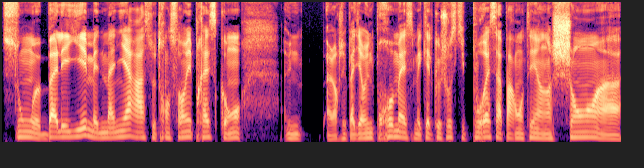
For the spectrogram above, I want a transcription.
sont euh, balayées, mais de manière à se transformer presque en une alors je vais pas dire une promesse, mais quelque chose qui pourrait s'apparenter à un champ, à,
